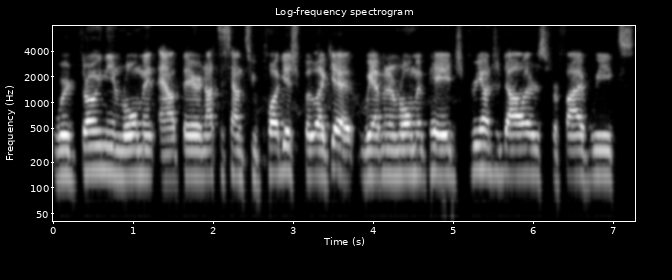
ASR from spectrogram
We're throwing the enrollment out there, not to sound too pluggish, but like, yeah, we have an enrollment page, $300 for five weeks.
